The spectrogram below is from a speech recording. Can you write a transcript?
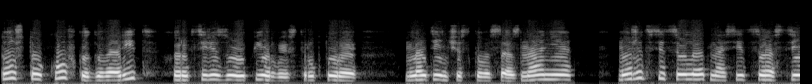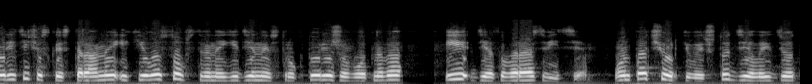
То, что Ковка говорит, характеризуя первые структуры младенческого сознания, может всецело относиться с теоретической стороны и к его собственной единой структуре животного и детского развития. Он подчеркивает, что дело идет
